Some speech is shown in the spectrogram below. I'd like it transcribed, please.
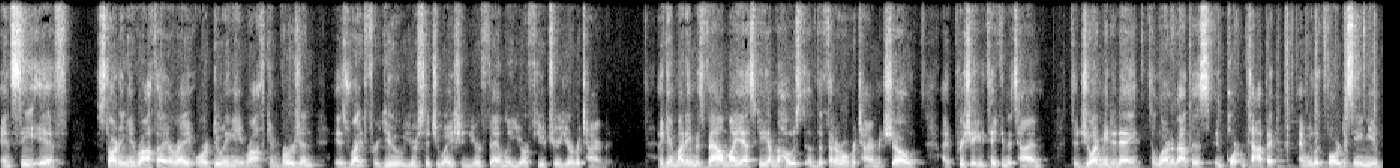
and see if starting a Roth IRA or doing a Roth conversion is right for you, your situation, your family, your future, your retirement. Again, my name is Val Majewski. I'm the host of the Federal Retirement Show. I appreciate you taking the time to join me today to learn about this important topic, and we look forward to seeing you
